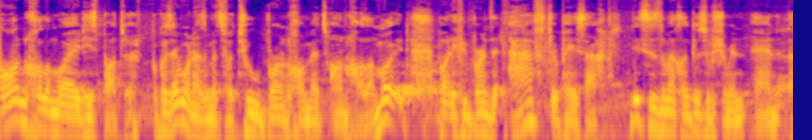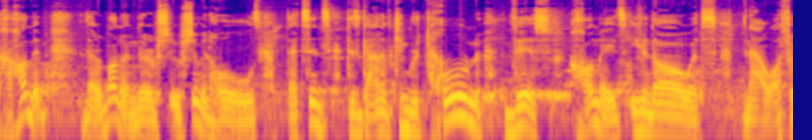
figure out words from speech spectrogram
on Cholamoid, he's potter because everyone has a mitzvah to burn chometz on Cholamoid. But if he burns it after Pesach, this is the Mechlekes of Shimon and the Chachamim. The Rabbanon, the Shimon holds that since this Ganav can return this chometz, even though it's now Asher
